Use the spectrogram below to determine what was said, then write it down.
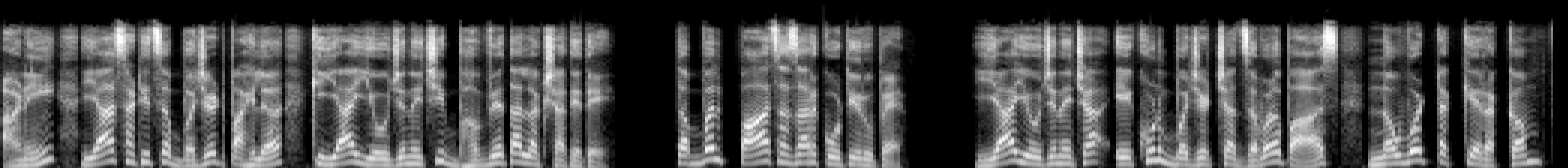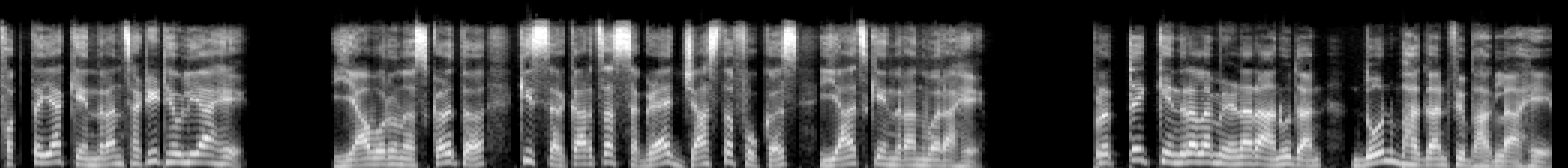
आणि यासाठीचं बजेट पाहिलं की या योजनेची भव्यता लक्षात येते. तब्बल पाच हजार कोटी रुपये. या योजनेच्या एकूण बजेटच्या जवळपास नव्वद टक्के रक्कम फक्त या केंद्रांसाठी ठेवली आहे. यावरूनच कळतं की सरकारचा सगळ्यात जास्त फोकस याच केंद्रांवर आहे. प्रत्येक केंद्राला मिळणारं अनुदान दोन भागांत विभागलं आहे.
